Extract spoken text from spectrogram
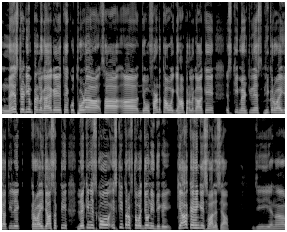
नए स्टेडियम पर लगाए गए थे को थोड़ा सा जो फंड था वो यहाँ पर लगा के इसकी मेंटेनेंस भी करवाई जाती, ले, करवाई जा सकती, लेकिन इसको, इसकी तरफ़ तवज्जो नहीं दी गई। क्या कहेंगे इस वाले से आप? जी, ये ना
